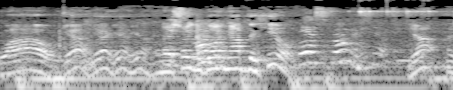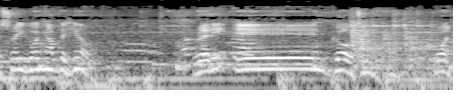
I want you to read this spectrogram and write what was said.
Wow. Yeah, yeah, yeah, yeah. And I They're saw you going up the hill. They're strong as still. Yeah, I saw you going up the hill. Oh, okay, Ready go. and go, Jenny. One,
